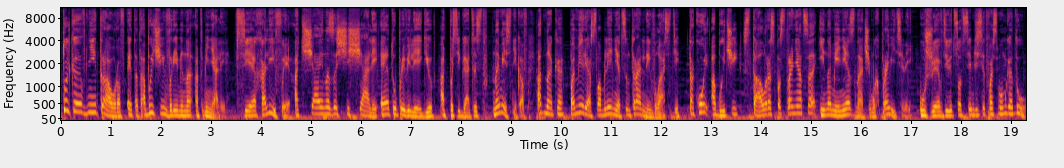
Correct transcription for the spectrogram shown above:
Только в дни трауров этот обычай временно отменяли. Все халифы отчаянно защищали эту привилегию от посягательств наместников. Однако, по мере ослабления центральной власти, такой обычай стал распространяться и на менее значимых правителей. Уже в 978 году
